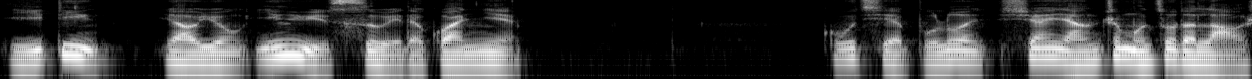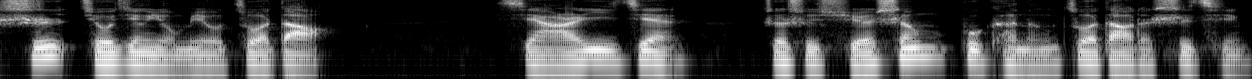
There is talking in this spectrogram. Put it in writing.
一定要用英语思维的观念。姑且不论宣扬这么做的老师究竟有没有做到，显而易见，这是学生不可能做到的事情。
